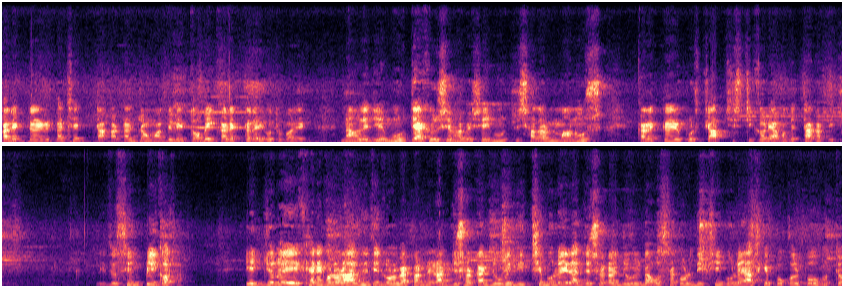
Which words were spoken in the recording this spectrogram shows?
কালেক্টরের কাছে টাকাটা জমা দিলে তবেই কালেক্টর এগোতে পারে। না হলে যে মুহূর্তে অ্যাকুইশন হবে, সেই মুহূর্তে সাধারণ মানুষ কালেক্টরের উপর চাপ সৃষ্টি করে আমাদের টাকা দিতে এ তো সিম্পল কথা। এর জন্য এখানে কোনো রাজনীতির কোনো ব্যাপার নেই। রাজ্য সরকার জমি দিচ্ছে বলেই, রাজ্য সরকার জমির ব্যবস্থা করে দিচ্ছেই বলে আজকে প্রকল্প হতে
